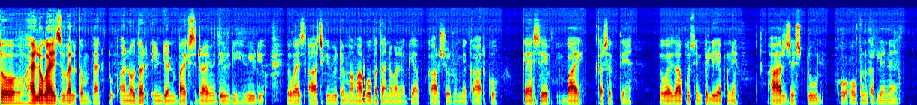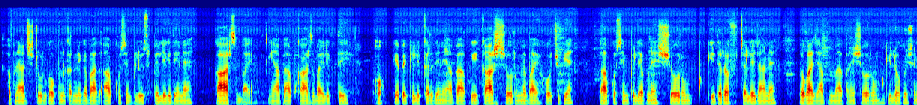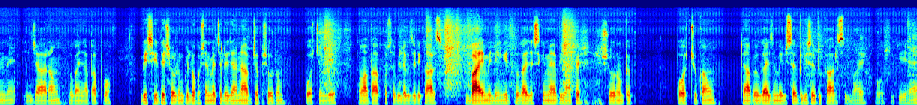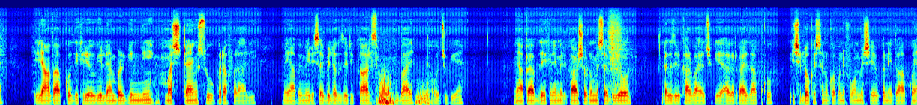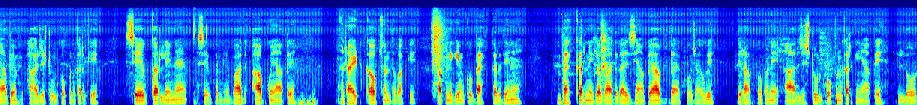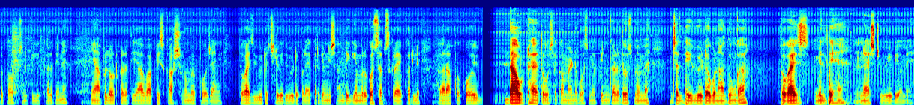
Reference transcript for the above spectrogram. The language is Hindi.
तो hello guys, welcome back to another Indian bikes driving three video. तो गाइस, आज की वीडियो में हम आपको बताने वाले हैं कि आप कार शोरूम में कार को कैसे बाय कर सकते हैं। तो गाइस, आपको सिंपली अपने आर जेस टूल को ओपन कर लेना है। अपने आर जेस टूल को ओपन करने के बाद आपको सिंपली उस पर लिख देना है कार्स बाय यहाँ पर आप कार्स बाय लिखते ही ओके पे क्लिक कर देना यहाँ पर आपकी कार शोरूम में बाय हो चुकी है। तो आपको सिंपली अपने शोरूम की तरफ़ चले जाना है। तो गाइस यहाँ पर मैं अपने शोरूम की लोकेशन में जा रहा हूँ। तो गाइस यहाँ पर आपको भी सीधे शोरूम की लोकेशन में चले जाना आप जब शोरूम पहुँचेंगे तो वहाँ पर आपको सभी लग्जरी कार्स बाय मिलेंगी। तो गाइस जैसे कि मैं अभी यहाँ पे शोरूम पे पहुँच चुका हूँ तो यहाँ पे गाइस मेरी सभी की सभी कार्स बाय हो चुकी है। यहाँ पे आपको दिख रही होगी लैम्बरगिनी मस्टैंग सुपरा फरारी में यहाँ पे मेरी सभी लग्जरी कार्स बाय हो चुकी है। यहाँ पे आप देख रहे हैं मेरी कार शोरूम में सभी और लग्जरी कार बाय हो चुकी है। अगर गाइज़ आपको इस लोकेशन को अपने फ़ोन में सेव करनी है तो आपको यहाँ पे आज टूल को ओपन करके सेव कर लेना है। सेव करने के बाद आपको यहाँ पे राइट का ऑप्शन दबा के अपने गेम को बैक कर देना है। बैक करने के बाद गाइज़ यहाँ पे आप बैक हो जाओगे। फिर आपको अपने आर जी टूल को ओपन करके यहाँ पे लोड का ऑप्शन क्लिक कर देना यहाँ पे लोड कर दिया, आप वापस कार शोरूम में पहुँच जाएँगे। तो आज वीडियो अच्छी लगी तो वीडियो को लाइक करके निशानदी गेमर को सब्सक्राइब कर ले। अगर आपको कोई डाउट है तो उसे कमेंट बॉक्स में पिन कर दो, उसमें मैं जल्दी ही वीडियो बना दूँगा। तो गाइज़ मिलते हैं नेक्स्ट वीडियो में।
